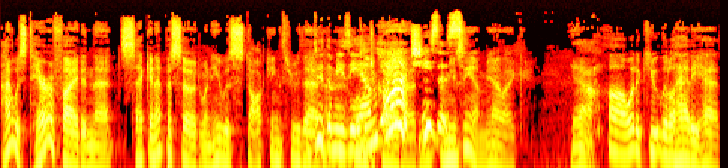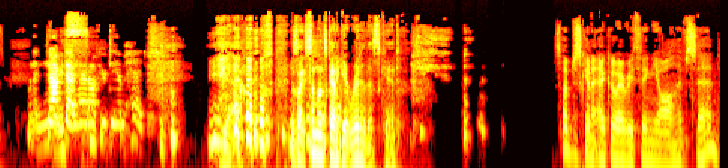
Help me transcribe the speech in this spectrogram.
I was terrified in that second episode when he was stalking through that Through the uh, what would you museum? call Yeah, it? Jesus. a museum. Yeah, like Yeah. oh, what a cute little hat he has. I'm gonna knock that Nice. hat off your damn head. Yeah. it's like someone's got to get rid of this kid. So I'm just going to echo everything y'all have said.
